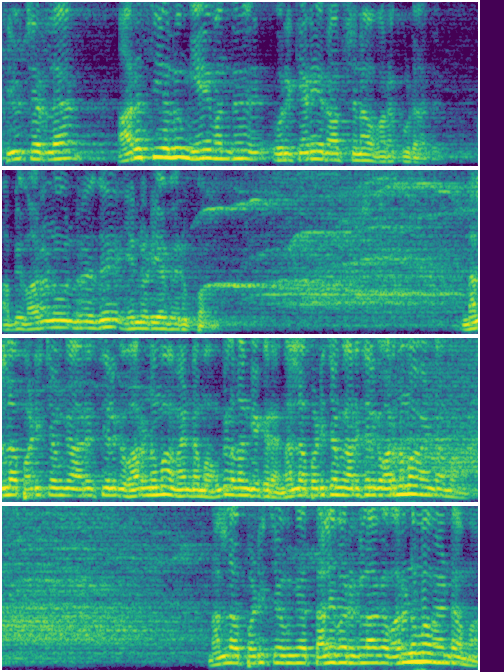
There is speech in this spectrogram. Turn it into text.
ஃபியூச்சர்ல அரசியலும் ஏன் வந்து ஒரு கெரியர் ஆப்ஷனாக வரக்கூடாது? அப்படி வரணுன்றது என்னுடைய விருப்பம். நல்லா படிச்சவங்க அரசியலுக்கு வரணுமா வேண்டாமா? உங்களை தான் கேட்குறேன் நல்லா படிச்சவங்க அரசியலுக்கு வரணுமா வேண்டாமா? நல்லா படிச்சவங்க தலைவர்களாக வரணுமா வேண்டாமா?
